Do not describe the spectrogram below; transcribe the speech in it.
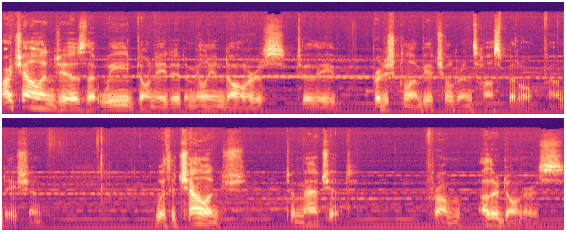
Our challenge is that we donated a million dollars to the British Columbia Children's Hospital Foundation with a challenge to match it from other donors,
